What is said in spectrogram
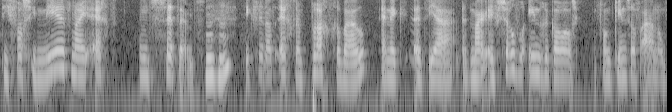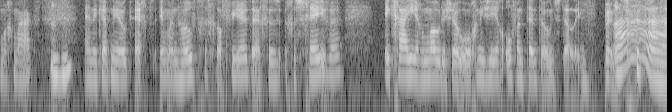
die fascineert mij echt ontzettend. Mhm. Ik vind dat echt een prachtgebouw. En ik, het, ja, het maakt, heeft zoveel indruk al als van kinds af aan op me gemaakt. Mhm. En ik heb nu ook echt in mijn hoofd gegraveerd en ges- geschreven... ik ga hier een modeshow organiseren of een tentoonstelling. Punt. Ah,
